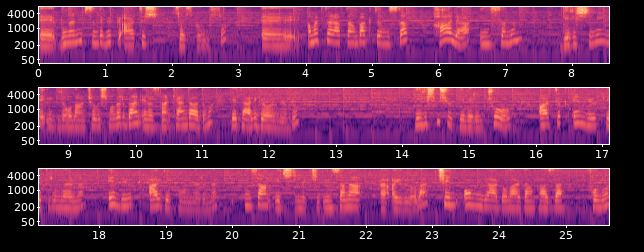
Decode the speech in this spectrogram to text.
E, bunların hepsinde büyük bir artış söz konusu. E, ama bir taraftan baktığımızda hala insanın gelişimiyle ilgili olan çalışmaları ben en azından kendi adıma yeterli görmüyorum. Gelişmiş ülkelerin çoğu artık en büyük yatırımlarını, en büyük ARGE fonlarını insan yetiştirmek için insana e, ayırıyorlar. Çin 10 milyar dolardan fazla fonu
